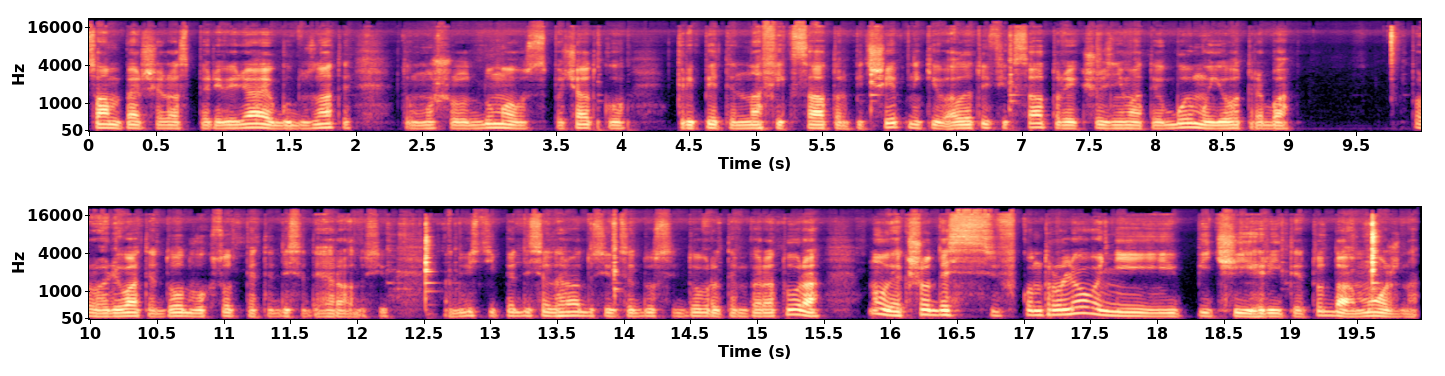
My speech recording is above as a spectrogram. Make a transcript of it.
Сам перший раз перевіряю, буду знати, тому що думав спочатку кріпити на фіксатор підшипників, але той фіксатор, якщо знімати обойму, його треба прогрівати до 250 градусів. А 250 градусів це досить добра температура. Ну, якщо десь в контрольованій печі гріти, то да, можна.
